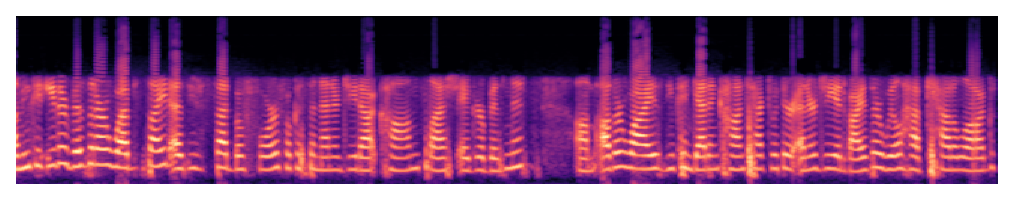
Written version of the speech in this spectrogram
Um, you can either visit our website, as you said before, focusonenergy.com slash agribusiness. Um, otherwise, you can get in contact with your energy advisor. We'll have catalogs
